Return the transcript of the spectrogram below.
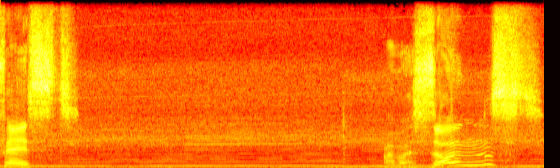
fest. Aber sonst...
